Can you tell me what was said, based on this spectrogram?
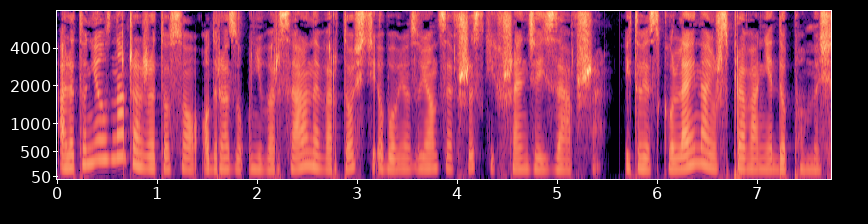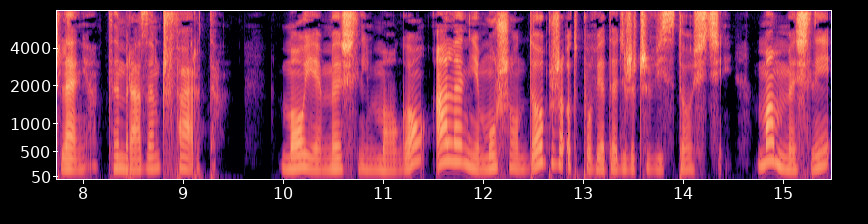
ale to nie oznacza, że to są od razu uniwersalne wartości obowiązujące wszystkich wszędzie i zawsze. I to jest kolejna już sprawa nie do pomyślenia, tym razem czwarta. Moje myśli mogą, ale nie muszą dobrze odpowiadać rzeczywistości. Mam myśli,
